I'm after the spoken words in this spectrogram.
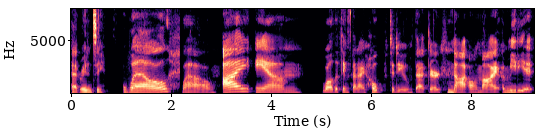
at Radancy? Well, wow. I am, well, the things that I hope to do that they're not on my immediate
